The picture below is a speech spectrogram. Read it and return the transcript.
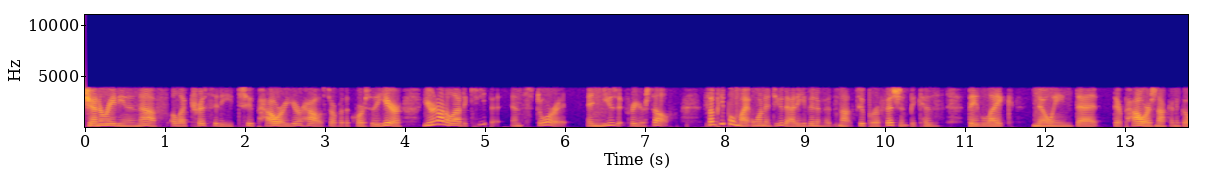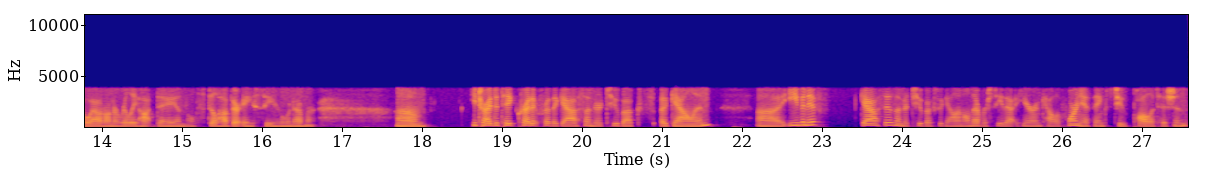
generating enough electricity to power your house over the course of the year, you're not allowed to keep it and store it and use it for yourself. Some people might want to do that even if it's not super efficient because they like knowing that their power is not going to go out on a really hot day and they'll still have their AC or whatever. Um, he tried to take credit for the gas under two bucks a gallon. Uh, even if gas is under two bucks a gallon, I'll never see that here in California thanks to politicians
